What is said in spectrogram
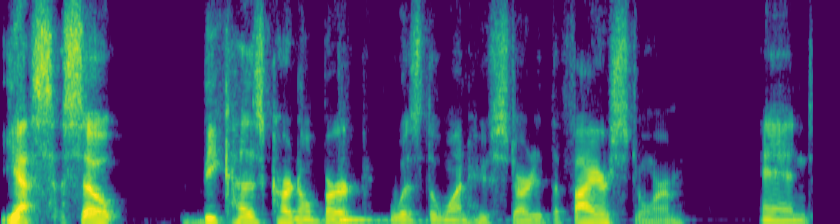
Yes. So, because Cardinal Burke was the one who started the firestorm, and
